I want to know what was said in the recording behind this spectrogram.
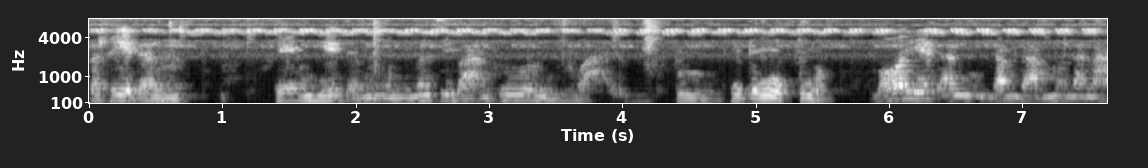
ประเทศอัน แกงเฮ็ดอันอันมันสิบานขึ้นหวานอืมเฮ็ดละโงกพี่น้องบ่เฮ็ดอันดำๆมันน่ะนะ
